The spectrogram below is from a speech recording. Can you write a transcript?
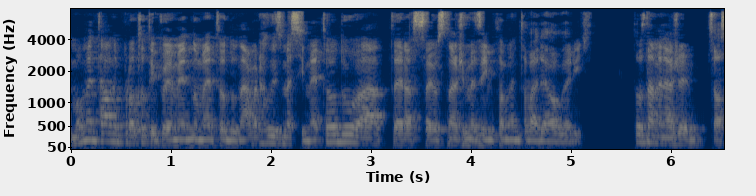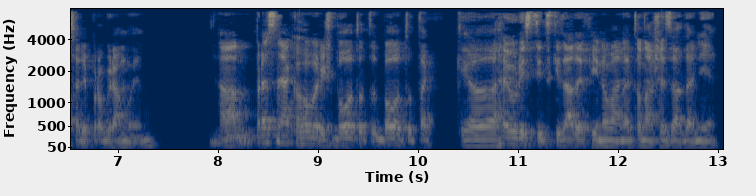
Momentálne prototypujem jednu metódu. Navrhli sme si metódu a teraz sa ju snažíme zimplementovať a overiť. To znamená, že v zásade programujem. A presne ako hovoríš, bolo to, bolo to tak eh, heuristicky zadefinované to naše zadanie.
